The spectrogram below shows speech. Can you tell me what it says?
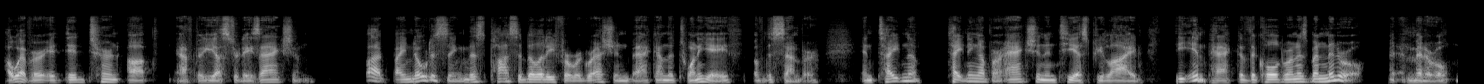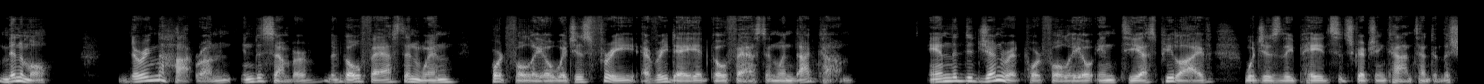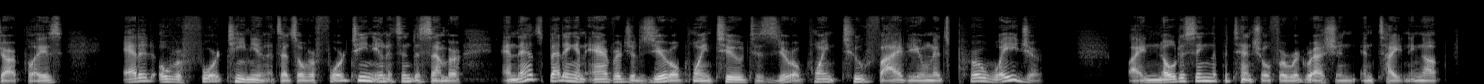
However, it did turn up after yesterday's action. But by noticing this possibility for regression back on the 28th of December and tighten up, tightening up our action in TSP Live, the impact of the cold run has been mineral, mineral, minimal during the hot run in December, the Go Fast and Win portfolio, which is free every day at gofastandwin.com, and the Degenerate portfolio in TSP Live, which is the paid subscription content of the Sharp Plays, added over 14 units. That's over 14 units in December, and that's betting an average of 0.2 to 0.25 units per wager. By noticing the potential for regression and tightening up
